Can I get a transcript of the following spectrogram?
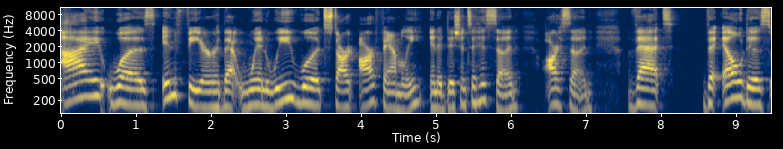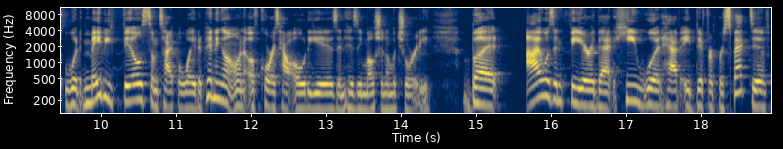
I was in fear that when we would start our family, in addition to his son, our son, that the eldest would maybe feel some type of way, depending on, of course, how old he is and his emotional maturity. But I was in fear that he would have a different perspective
